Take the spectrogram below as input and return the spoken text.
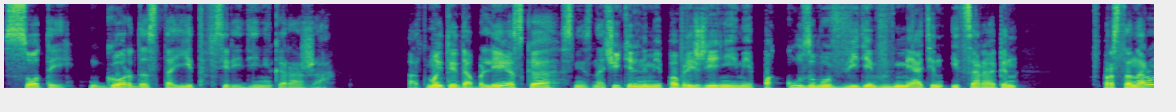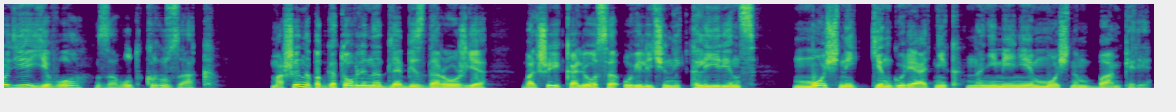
сотый гордо стоит в середине гаража. Отмытый до блеска, с незначительными повреждениями по кузову в виде вмятин и царапин. В простонародье его зовут Крузак. Машина подготовлена для бездорожья, большие колеса, увеличенный клиренс, мощный кенгурятник на не менее мощном бампере.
